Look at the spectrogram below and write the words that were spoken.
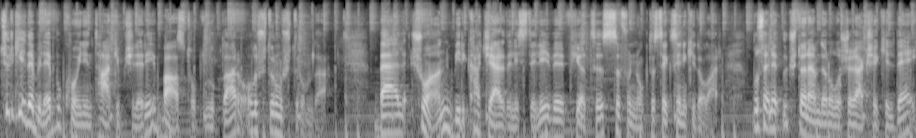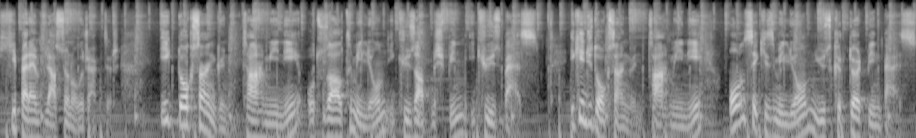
Türkiye'de bile bu coin'in takipçileri bazı topluluklar oluşturmuş durumda. Bell şu an birkaç yerde listeli ve fiyatı 0.82 dolar. Bu sene 3 dönemden oluşacak şekilde hiper enflasyon olacaktır. İlk 90 gün tahmini 36 milyon 260 bin 200 bells. İkinci 90 gün tahmini 18 milyon 144 bin bells.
